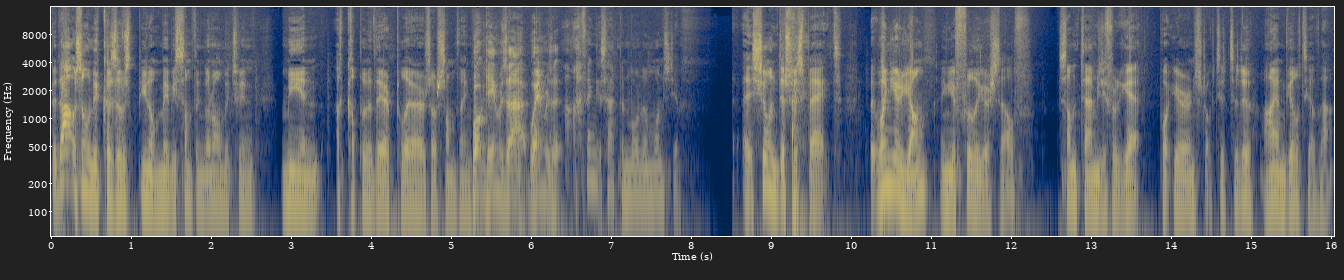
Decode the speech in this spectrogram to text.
but that was only because there was, you know, maybe something going on between me and a couple of their players or something. What game was that? When was it? I think it's happened more than once, Jim. It's showing disrespect. but when you're young and you're full of yourself, sometimes you forget what you're instructed to do. I am guilty of that.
